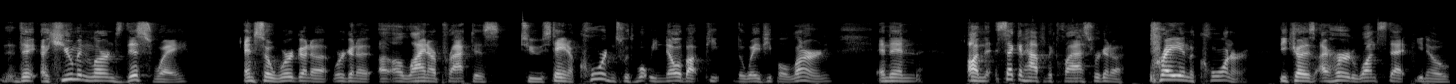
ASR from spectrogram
the, a human learns this way, and so we're gonna we're gonna uh, align our practice to stay in accordance with what we know about pe- the way people learn, and then on the second half of the class we're gonna pray in the corner because I heard once that you know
